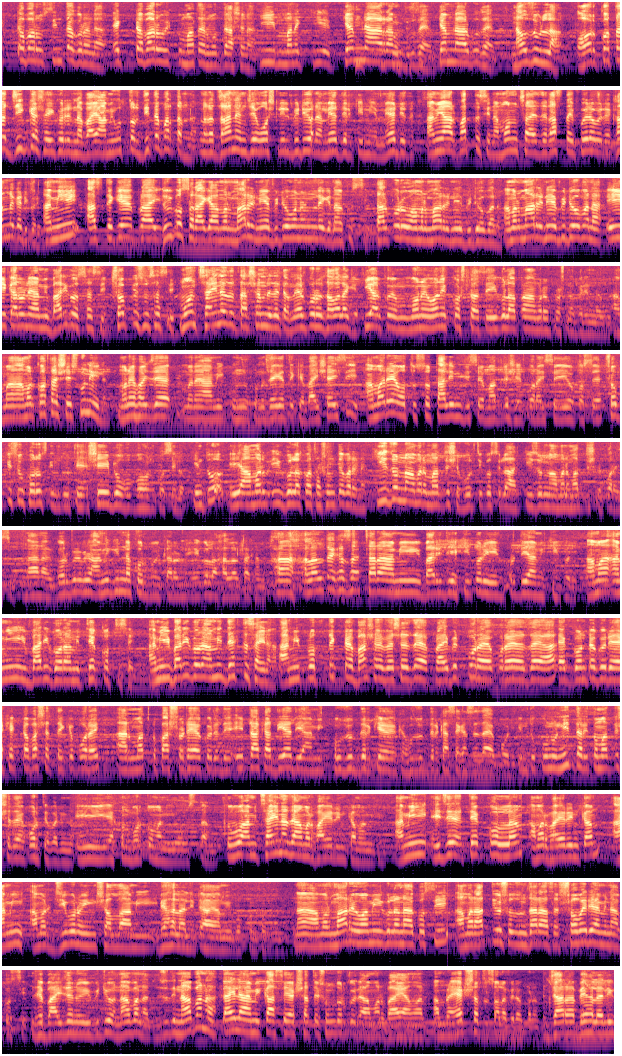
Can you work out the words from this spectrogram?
একটা বারও চিন্তা করে না একটা বারও একটু মাথার মধ্যে আসে না কি মানে কি কেমনে আর আমি বুঝাই কেমনে আর বুঝাই নাউজুল্লাহ ওর কথা জিজ্ঞাসাই করেন না ভাই আমি উত্তর দিতে পারতাম না। আপনারা জানেন যে অশ্লীল ভিডিও না মেয়েদেরকে নিয়ে মেয়েদের আমি আর পারতেছি না মন চায় যে রাস্তায় ফিরে ফিরে কান্নাকাটি করি। আমি আজ থেকে প্রায় দুই বছর আগে আমার মারে নিয়ে ভিডিও বানানোর লেগে না করছি তারপরেও আমার মারে নিয়ে ভিডিও বানা আমার মারে নিয়ে ভিডিও বানা এই কারণে আমি বাড়ি চাচ্ছি সবকিছু চাচ্ছি মন চাই না যে তার সামনে যেতাম এরপরও যাওয়া লাগে। কি আর মনে অনেক কষ্ট আছে, এইগুলো আপনারা আমার প্রশ্ন করেন না আমার আমার কথা সে শুনেই না। মনে হয় যে মানে আমি কোন কোন জায়গা থেকে বাইসে আইছি, আমারে অথচ তালিম দিছে, মাদ্রাসায় পড়াইছে এই করছে। সবকিছু খরচ কিন্তু সেই বহন করছিল। কিন্তু এই আমার এইগুলা কথা শুনতে পারে না। কি জন্য আমার মাদ্রাসায় ভর্তি করছিল আর কি জন্য আমার মাদ্রাসায় পড়াইছিল? না না, গর্বের আমি ঘৃণা করবোই কারণ এগুলো হালাল টাকা না। হ্যাঁ হালাল টাকা ছাড়া আমি বাড়ি দিয়ে কি করি, এই ঘর দিয়ে আমি কি করি? আমার আমি বাড়ি ঘর আমি ত্যাগ করতে চাই। আমি এই বাড়ি ঘরে আমি দেখতে চাই না। আমি প্রত্যেকটা বাসায় বেসে যায় প্রাইভেট পড়ায় পড়ায় যায় এক ঘণ্টা করে এক একটা বাসা থেকে পড়াই, আর মাত্র পাঁচশো টাকা করে দেয়। এই টাকা দিয়ে দিয়ে আমি হুজুরদেরকে, হুজুরদের কাছে কাছে যায় পড়ি। কিন্তু কোনো নির্ধারিত মাদ্রাসা যায় পড়তে পারি না। এই এখন বর্তমান এই অবস্থা। তবু আমি চাই না যে আমার ভাইয়ের ইনকাম আমি আমি এই যে ত্যাগ করলাম, আমার ভাইয়ের ইনকাম আমি, আমার জীবনও ইনশাল্লাহ আমি বেহালালিটা আমি বক্ষণ করব। না। আমার মারেও আমি এগুলো না করছি, আমার আত্মীয় স্বজন যারা আছে, সবাইরে আমি না করছি। যে ভাই যেন এই ভিডিও না বানা যদি না বানা তাইলে আমি কাছে একসাথে সুন্দর করে আমার ভাই, আমার, আমরা একসাথে চলাফেরা করাম যারা বেহালালি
